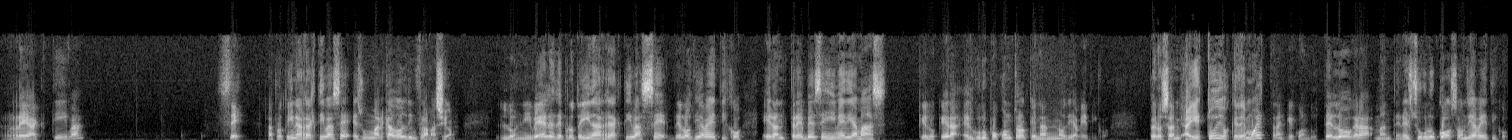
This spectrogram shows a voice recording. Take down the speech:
reactiva C. La proteína reactiva C es un marcador de inflamación. Los niveles de proteína reactiva C de los diabéticos eran tres veces y media más que lo que era el grupo control, que eran no diabéticos. Pero hay estudios que demuestran que cuando usted logra mantener su glucosa, un diabético,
